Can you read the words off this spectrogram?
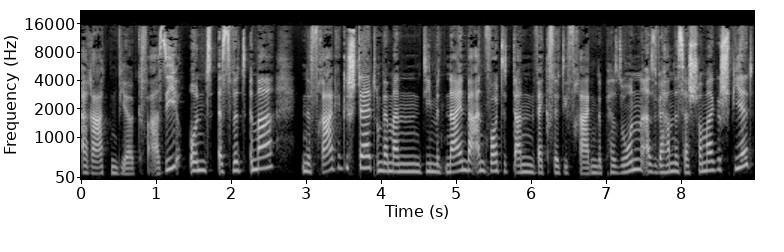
erraten wir quasi. Und es wird immer eine Frage gestellt und wenn man die mit Nein beantwortet, dann wechselt die fragende Person. Also wir haben das ja schon mal gespielt.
